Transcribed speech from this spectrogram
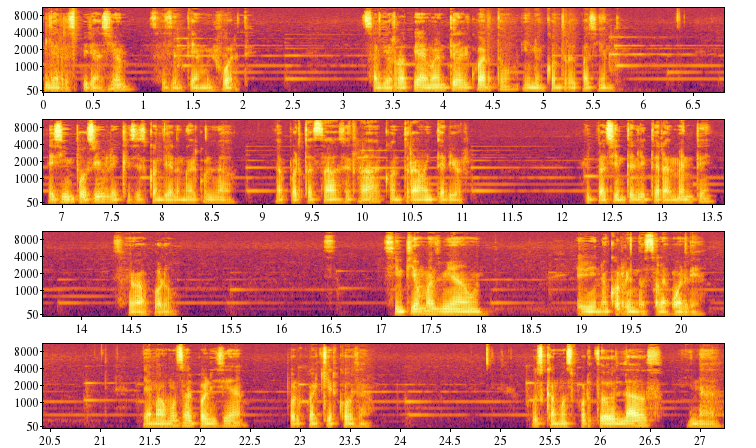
y la respiración se sentía muy fuerte. Salió rápidamente del cuarto y no encontró al paciente. Es imposible que se escondiera en algún lado. La puerta estaba cerrada con traba interior. El paciente literalmente se evaporó. Sintió más miedo aún y vino corriendo hasta la guardia. Llamamos al policía por cualquier cosa. Buscamos por todos lados y nada.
